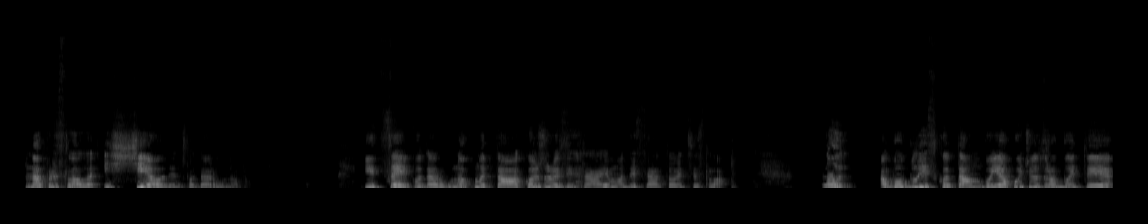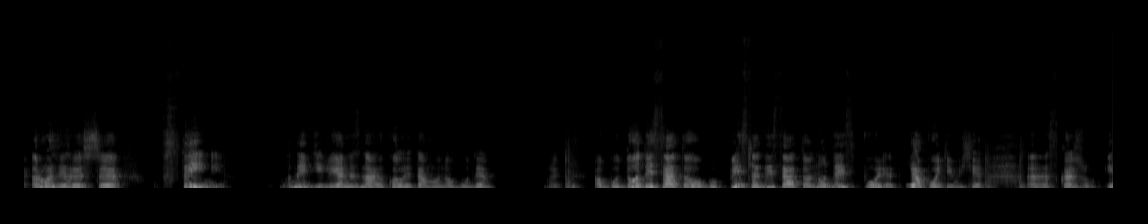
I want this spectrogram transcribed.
вона прислала іще один подарунок. І цей подарунок ми також розіграємо 10 числа. Ну, або близько там, бо я хочу зробити розіграш ще в стрімі в неділю. Я не знаю, коли там воно буде. Або до 10-го, або після 10-го, ну десь поряд. Я потім ще е, скажу. І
